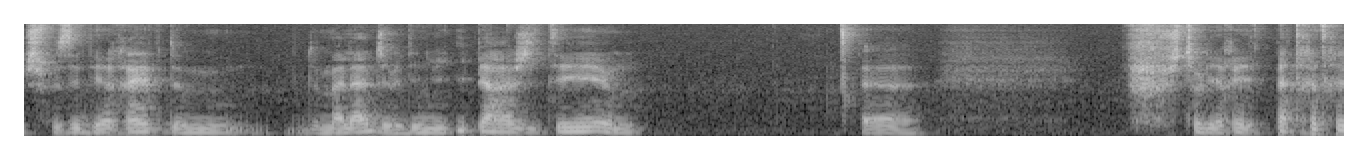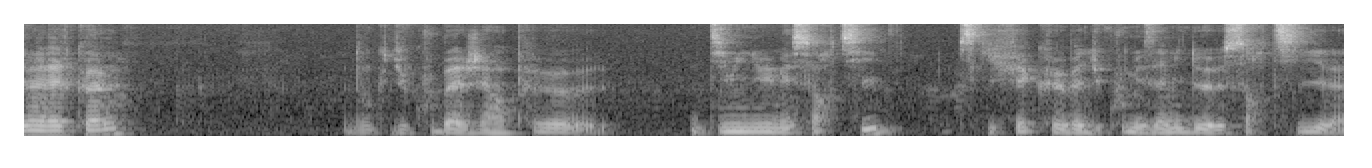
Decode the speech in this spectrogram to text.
je faisais des rêves de, de malade. J'avais des nuits hyper agitées. euh, je tolérais pas très très bien l'alcool. Donc du coup, bah, j'ai un peu diminué mes sorties. Ce qui fait que bah, du coup, mes amis de sortie, euh,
